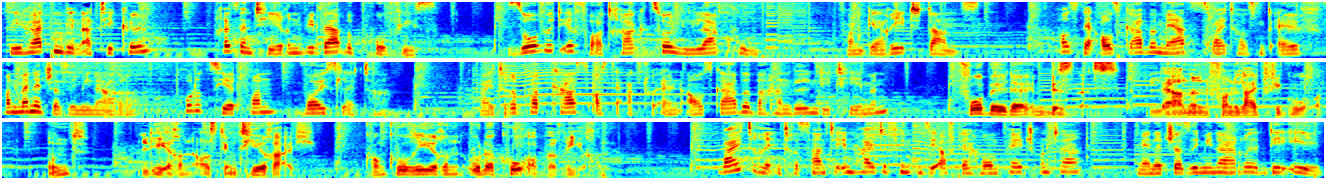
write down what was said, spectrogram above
Sie hörten den Artikel Präsentieren wie Werbeprofis. So wird Ihr Vortrag zur Lila Kuh von Gerrit Danz aus der Ausgabe März 2011 von Managerseminare, produziert von Voiceletter. Weitere Podcasts aus der aktuellen Ausgabe behandeln die Themen Vorbilder im Business, Lernen von Leitfiguren und Lehren aus dem Tierreich, Konkurrieren oder Kooperieren. Weitere interessante Inhalte finden Sie auf der Homepage unter managerseminare.de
